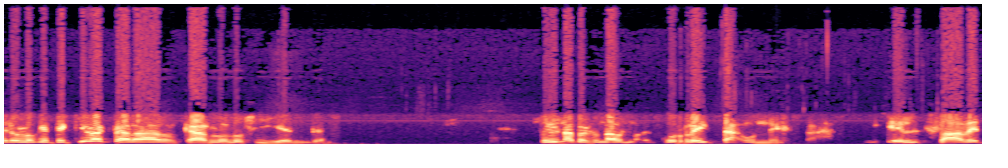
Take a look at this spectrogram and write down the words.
Pero lo que te quiero aclarar, Carlos, es lo siguiente. Soy una persona correcta, honesta. Él sabe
